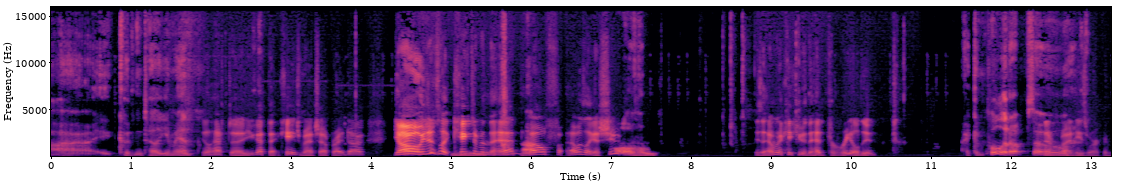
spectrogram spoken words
I couldn't tell you, man. You'll have to. You got that cage match up, right, dog? Yo, he just like kicked him in the head. Oh, fu- that was like a shoot. All of them. He's like, I'm gonna kick you in the head for real, dude. I can pull it up though. Never mind, he's working.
